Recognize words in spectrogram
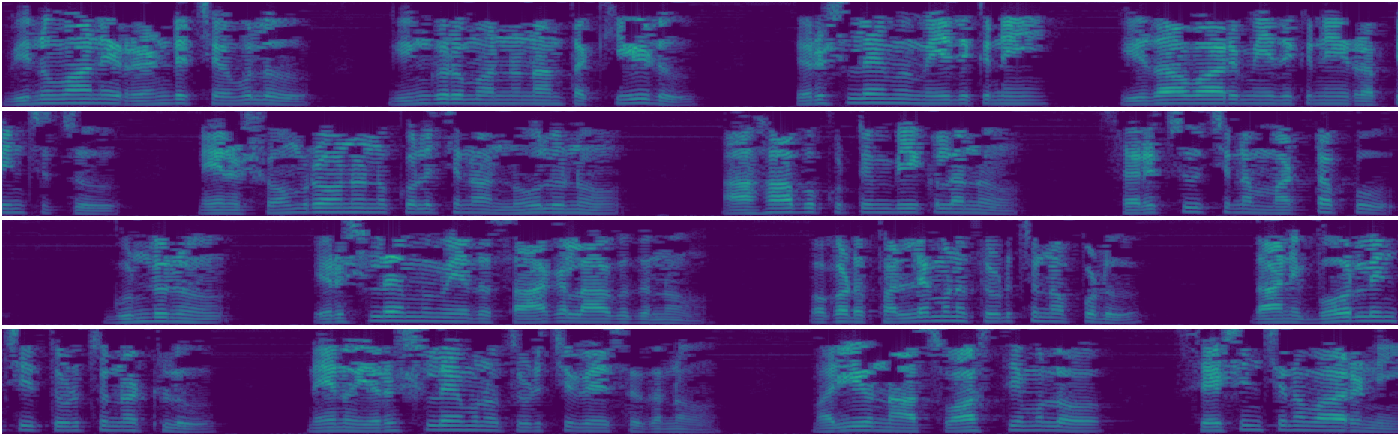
వినువాని రెండు చెవులు గింగురుమన్నునంత కీడు ఎరుషులేము మీదికిని యూదావారి మీదికిని రప్పించుచు నేను షోమ్రోనును కొలిచిన నూలును ఆహాబు కుటుంబీకులను సరిచూచిన మట్టపు గుండును ఎరుషులేము మీద సాగలాగుదును. ఒకడు పల్లెమును తుడుచున్నప్పుడు దాని బోర్లించి తుడుచున్నట్లు నేను ఎరుషులేమును తుడిచివేసెదను మరియు నా స్వాస్థ్యములో శేషించిన వారిని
